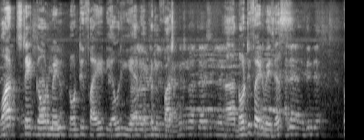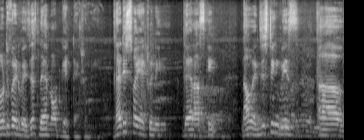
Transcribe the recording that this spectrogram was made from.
What state government notified every year, April 1st, uh, notified wages, notified wages, they are not get actually. That is why actually they are asking. Now existing ways, uh,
